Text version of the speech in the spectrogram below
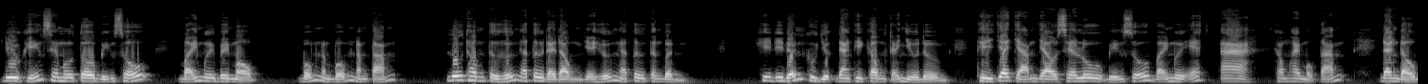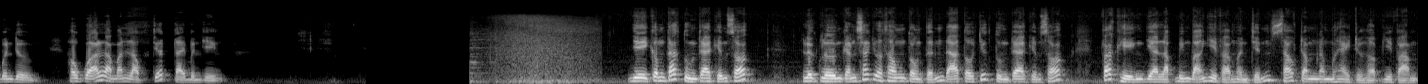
điều khiển xe mô tô biển số 70B1 45458 lưu thông từ hướng ngã tư Đại Đồng về hướng ngã tư Tân Bình. Khi đi đến khu vực đang thi công trải nhựa đường thì va chạm vào xe lưu biển số 70SA0218 đang đậu bên đường. Hậu quả làm anh Lộc chết tại bệnh viện. Vì công tác tuần tra kiểm soát, lực lượng cảnh sát giao thông toàn tỉnh đã tổ chức tuần tra kiểm soát, phát hiện và lập biên bản vi phạm hành chính 652 trường hợp vi phạm,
